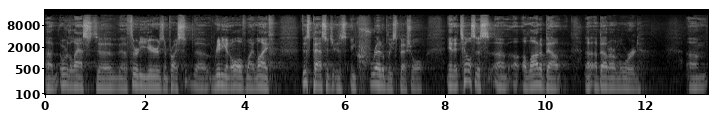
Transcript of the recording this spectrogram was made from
Um, over the last uh, 30 years and probably uh, reading it all of my life, this passage is incredibly special, and it tells us um, a, a, lot about, uh, about our Lord um,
